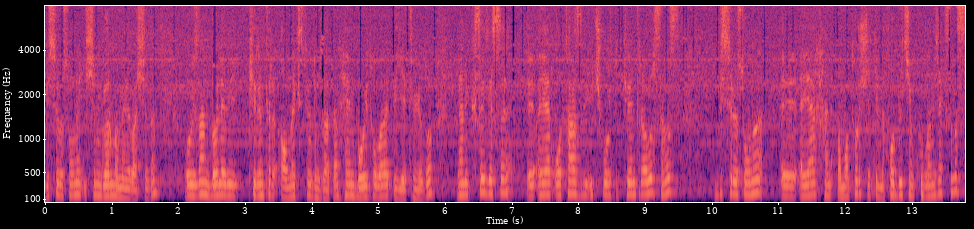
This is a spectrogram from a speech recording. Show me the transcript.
bir süre sonra işimi görmemeye başladım. O yüzden böyle bir printer almak istiyordum zaten. Hem boyut olarak da yetmiyordu. Yani kısacası e, eğer o tarz bir 3 boyutlu printer alırsanız bir süre sonra e, eğer hani amatör şekilde hobi için kullanacaksanız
